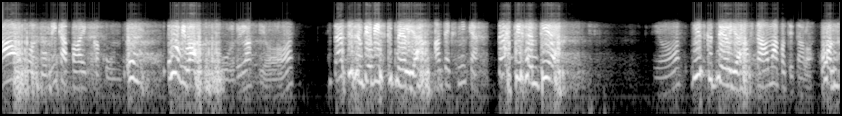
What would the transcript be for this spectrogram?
Rauhoitu, mikä paikkakunta? Ulvila. Ulvila, joo. Tähtisen tie 54. Anteeksi, mikä? Tähtisen tie Joo. 54. Onko tämä omakotitalo? On.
